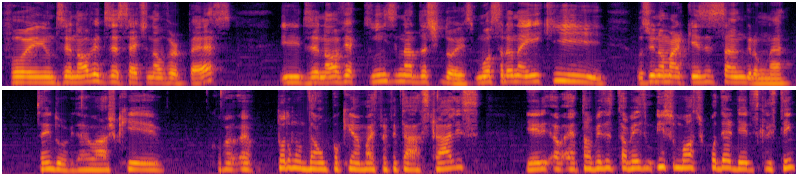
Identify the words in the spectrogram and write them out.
Foi um 19 a 17 na Overpass e 19 a 15 na Dust 2, mostrando aí que os dinamarqueses sangram, né? Sem dúvida, eu acho que é, todo mundo dá um pouquinho a mais para enfrentar a Astralis e ele, é, talvez, talvez isso mostre o poder deles, que eles têm,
